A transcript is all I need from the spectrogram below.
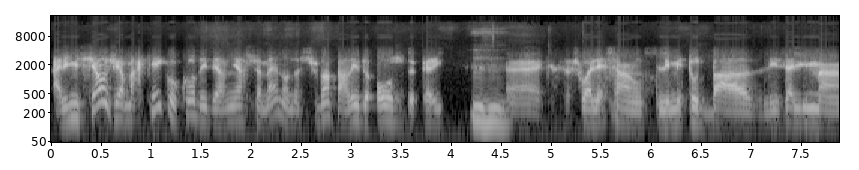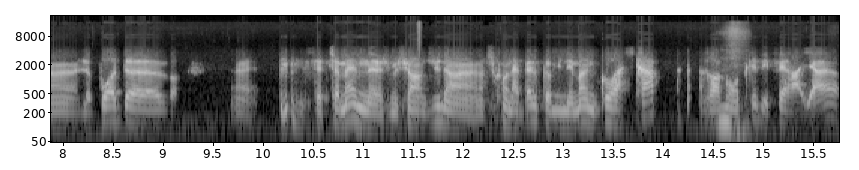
à l'émission, j'ai remarqué qu'au cours des dernières semaines, on a souvent parlé de hausse de prix, mhm. euh, que ce soit l'essence, les métaux de base, les aliments, le bois d'œuvre. Euh, cette semaine, je me suis rendu dans ce qu'on appelle communément une cour à scrap, rencontrer des ferrailleurs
